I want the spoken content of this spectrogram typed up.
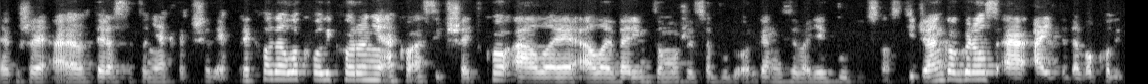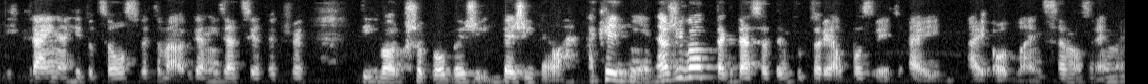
Takže a teraz sa to nejak tak všelijak prekladalo kvôli korone, ako asi všetko, ale, ale verím tomu, že sa budú organizovať aj v budúcnosti Django Girls a aj teda v okolitých krajinách je to celosvetová organizácia, takže tých workshopov beží, beží veľa. A keď nie naživo, tak dá sa ten tutoriál pozrieť aj, aj online samozrejme.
